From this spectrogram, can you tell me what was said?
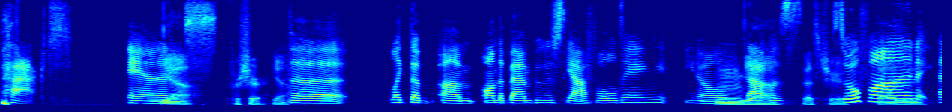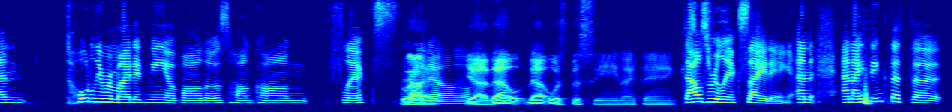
packed, and Yeah. for sure. Yeah. the like the um on the bamboo scaffolding, you know, Mm, that yeah, was that's true. so fun good. and totally reminded me of all those Hong Kong flicks. right. You know, Yeah, that that was the scene. I think. that was really exciting and and i think that the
